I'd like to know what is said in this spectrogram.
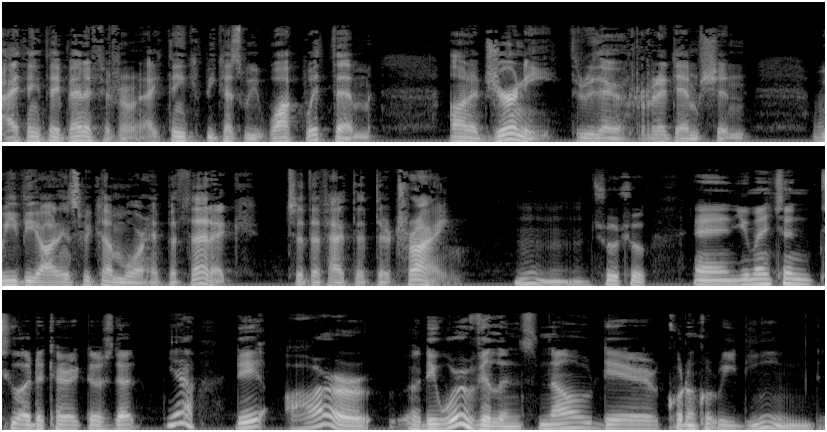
I think they benefit from it. I think because we walk with them on a journey through their redemption, we, the audience, become more empathetic to the fact that they're trying. Mm, true, true. And you mentioned two other characters that, yeah, they are, uh, they were villains. Now they're quote unquote redeemed.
